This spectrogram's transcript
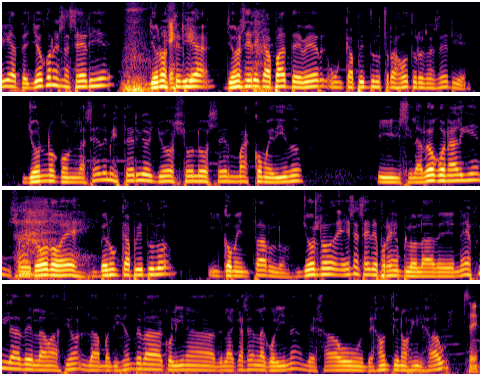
Fíjate, yo con esa serie, yo no Es sería, yo no sería capaz de ver un capítulo tras otro de esa serie. Yo no, con la serie de misterio, yo suelo ser más comedido y si la veo con alguien, sobre todo es ver un capítulo y comentarlo. Yo so- esa serie, por ejemplo, la de Netflix, la de la maldición, la maldición de la colina, de la casa en la colina, de, How, de Haunting of Hill House, sí.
